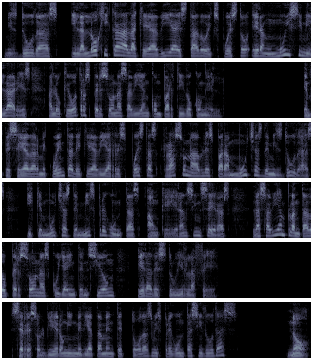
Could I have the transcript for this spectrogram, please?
mis dudas y la lógica a la que había estado expuesto eran muy similares a lo que otras personas habían compartido con él. Empecé a darme cuenta de que había respuestas razonables para muchas de mis dudas y que muchas de mis preguntas, aunque eran sinceras, las habían plantado personas cuya intención era destruir la fe. ¿Se resolvieron inmediatamente todas mis preguntas y dudas? No,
